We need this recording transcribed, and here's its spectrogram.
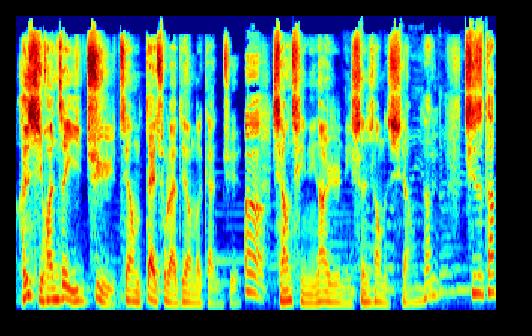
很喜欢这一句，这样带出来这样的感觉。嗯，想起你那日你身上的香，它、嗯、其实它。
